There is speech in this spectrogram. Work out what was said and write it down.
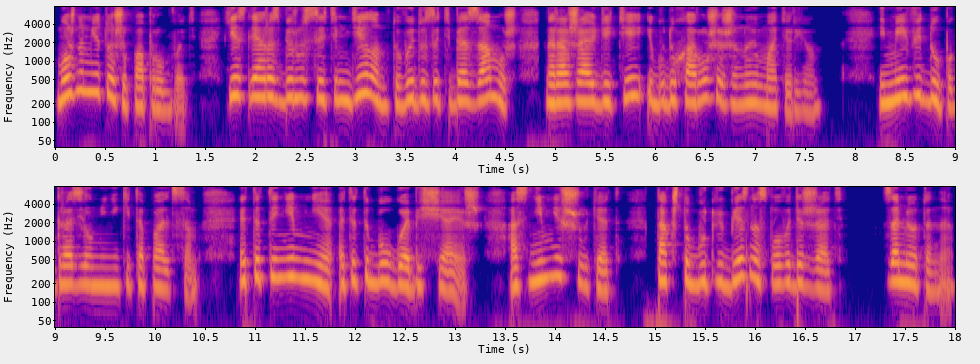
Можно мне тоже попробовать? Если я разберусь с этим делом, то выйду за тебя замуж, нарожаю детей и буду хорошей женой и матерью». «Имей в виду», — погрозил мне Никита пальцем, — «это ты не мне, это ты Богу обещаешь, а с ним не шутят. Так что будь любезна слово держать. Заметанная.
